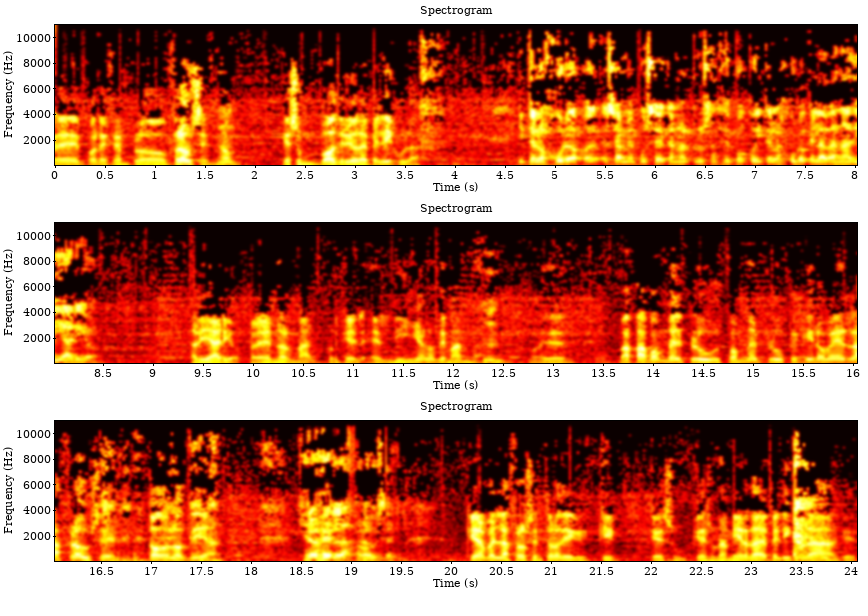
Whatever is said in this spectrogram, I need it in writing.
eh, por ejemplo, Frozen, ¿no? Mm. Que es un bodrio de películas. Y te lo juro, o sea, me puse Canal Plus hace poco y te lo juro que la dan a diario. A diario. Pero es normal, porque el, el niño lo demanda. Mm. Papá, ponme el plus, ponme el plus, que quiero ver la Frozen todos los días. Quiero ver la Frozen. Quiero ver la Frozen todos los días, que, que, que es, un, que es una mierda de película, que,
